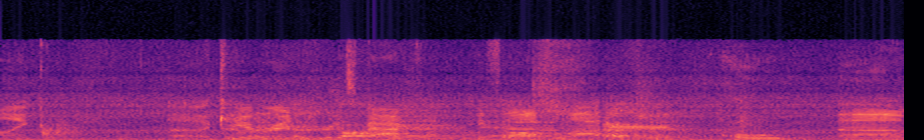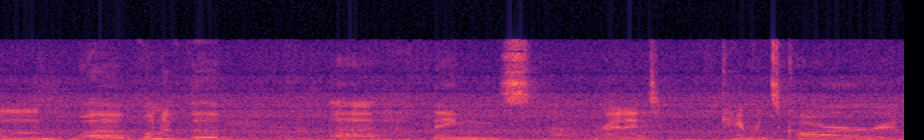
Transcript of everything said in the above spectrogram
Like uh, Cameron hurt his back. He fell off a ladder. Oh. Um, uh, one of the uh, things ran into Cameron's car and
